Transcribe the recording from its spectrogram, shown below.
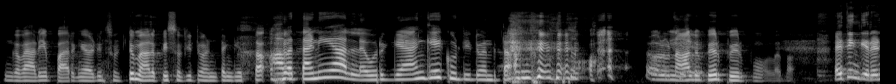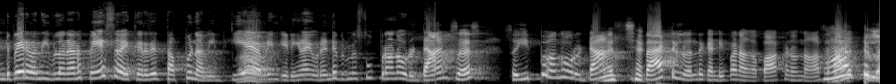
உங்கள் வேலையை பாருங்க அப்படின்னு சொல்லிட்டு மேலே போய் சொல்லிட்டு வந்துட்டேன் கெத்தா. அவள் தனியா இல்லை ஒரு கேங்கே கூட்டிட்டு வந்துட்டா. ஒரு நாலு பேர் போயிருப்போம் அவ்வளோதான் ஐ திங்க் ரெண்டு பேர் வந்து இவ்வளவு நேரம் பேச வைக்கிறதே தப்பு நவீன். ஏன் அப்படின்னு கேட்டீங்கன்னா இவங்க ரெண்டு பேருமே சூப்பரான ஒரு டான்சர்ஸ் சோ இப்போ வந்து ஒரு டான்ஸ். பேட்டில் வந்து கண்டிப்பா நாங்க பார்க்கணும்னு ஆசை. Battle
